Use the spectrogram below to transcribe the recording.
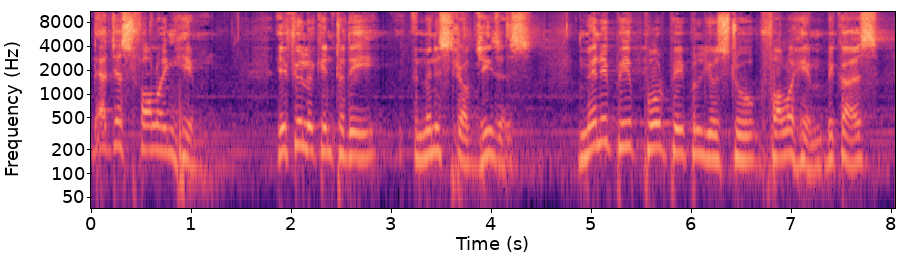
They are just following him. If you look into the ministry of Jesus, many poor people used to follow him because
